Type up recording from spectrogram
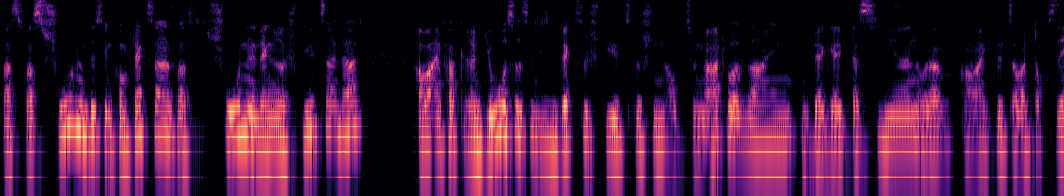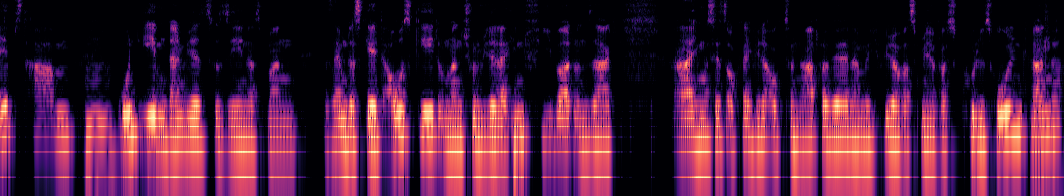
was, was schon ein bisschen komplexer ist, was schon eine längere Spielzeit hat, aber einfach grandios ist in diesem Wechselspiel zwischen Auktionator sein, entweder Geld kassieren oder ah, ich will es aber doch selbst haben Mhm. und eben dann wieder zu sehen, dass man, dass einem das Geld ausgeht und man schon wieder dahin fiebert und sagt, ah, ich muss jetzt auch gleich wieder Auktionator werden, damit ich wieder was mir was Cooles holen Ja, kann. klar.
